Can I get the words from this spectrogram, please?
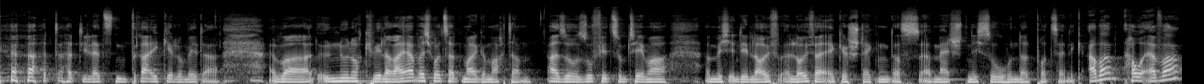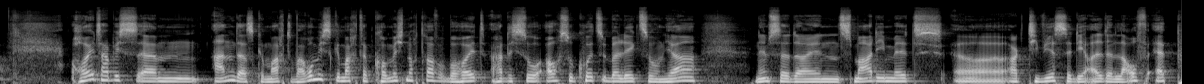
hat, hat die letzten drei Kilometer. War nur noch Quälerei, aber ich wollte es halt mal gemacht haben. Also so viel zum Thema mich in die Läuf Läuferecke stecken. Das äh, matcht nicht so hundertprozentig. Aber, however, Heute habe ich es ähm, anders gemacht. Warum ich es gemacht habe, komme ich noch drauf. Aber heute hatte ich so auch so kurz überlegt, so ja, nimmst du dein Smarty mit, äh, aktivierst du die alte Lauf-App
